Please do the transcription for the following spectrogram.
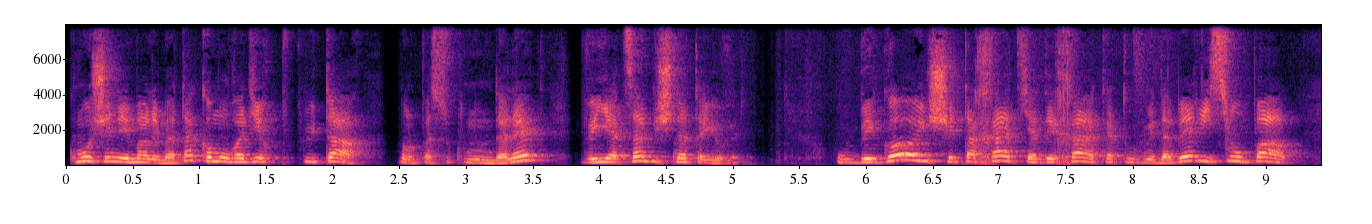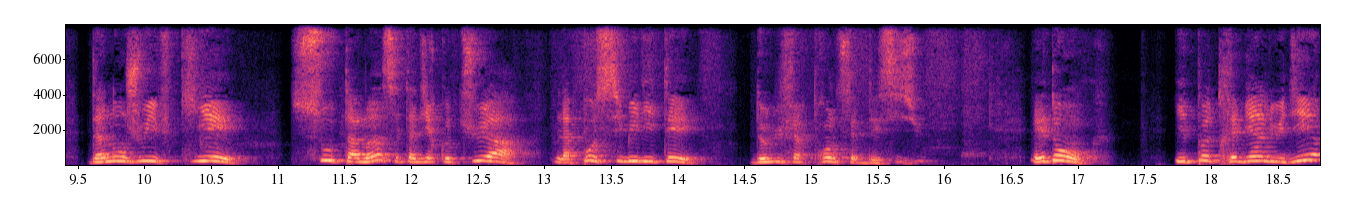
Comme on va dire plus tard dans le Pasuk Nundalet, Veyatsa Bishnata Yovel. Ou Begoy Shetachat Yadecha Katuv Medaber, ici on parle d'un non-juif qui est sous ta main, c'est-à-dire que tu as la possibilité de lui faire prendre cette décision. Et donc, il peut très bien lui dire,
